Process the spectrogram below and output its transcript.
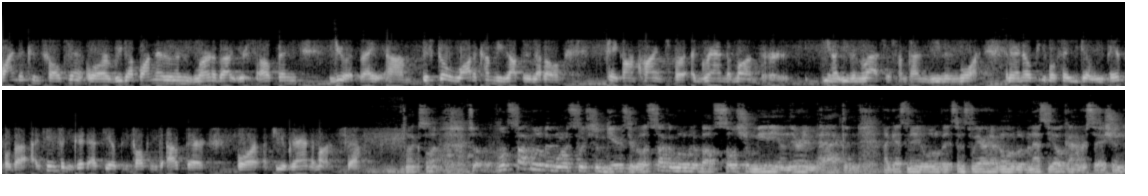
find a consultant or read up on it and learn about it yourself and do it, right? Um, there's still a lot of companies out there that'll take on clients for a grand a month or you know, even less or sometimes even more. And I know people say you get what you pay for, but I've seen some good SEO consultants out there for a few grand a month. So. Excellent. So let's talk a little bit more. Let's switch some gears here, but let's talk a little bit about social media and their impact. And I guess maybe a little bit, since we are having a little bit of an SEO conversation,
